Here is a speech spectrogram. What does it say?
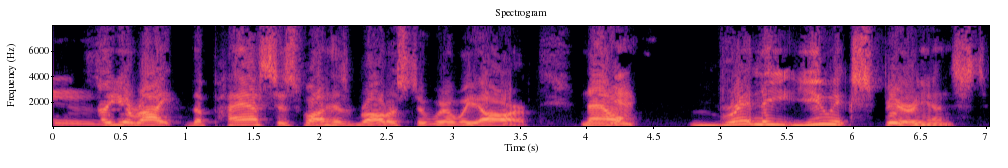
Mm. So you're right. The past is what has brought us to where we are. Now, yes. Brittany, you experienced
